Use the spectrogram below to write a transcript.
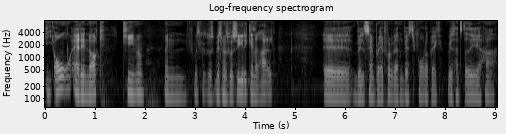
I år er det nok Keenum, men hvis man skulle- hvis man skulle sige det generelt, øh, vil Sam Bradford være den bedste quarterback, hvis han stadig har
